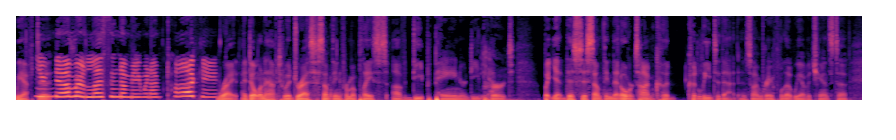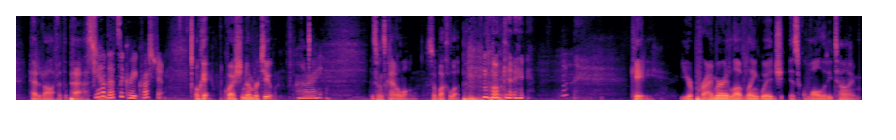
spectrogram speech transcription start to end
we have to. You never listen to me when I'm talking. right. I don't want to have to address something from a place of deep pain or deep Yeah. hurt. But yet, this is something that over time could could lead to that, and so I'm grateful that we have a chance to head it off at the pass. Yeah, here. that's a great question. okay. Question number two. All right. This one's kind of long, so buckle up. okay. Katie, your primary love language is quality time.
